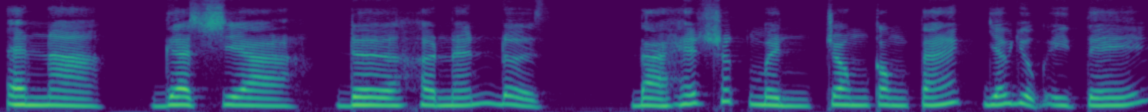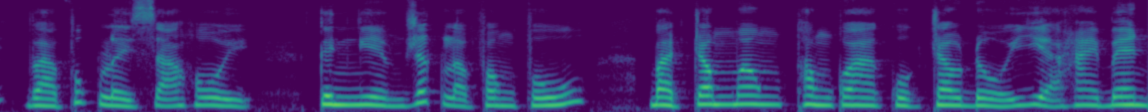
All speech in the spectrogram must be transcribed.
Anna Garcia de Hernandez đã hết sức mình trong công tác giáo dục y tế và phúc lợi xã hội, kinh nghiệm rất là phong phú. Bà trông mong thông qua cuộc trao đổi giữa hai bên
